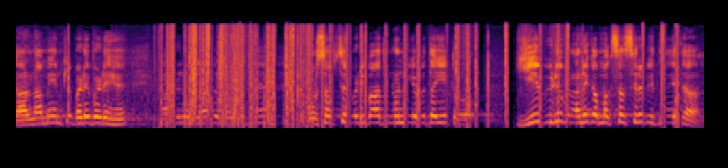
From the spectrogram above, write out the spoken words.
कारनामे इनके बड़े बड़े हैं। काफ़ी लोग यहाँ पर मौजूद हैं। और सबसे बड़ी बात इन्होंने ये बताई तो ये वीडियो बनाने का मकसद सिर्फ़ इतना ही था।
